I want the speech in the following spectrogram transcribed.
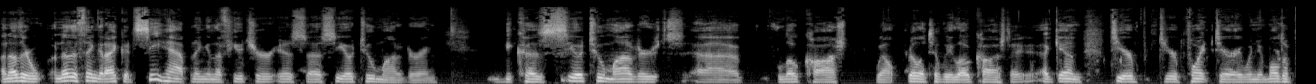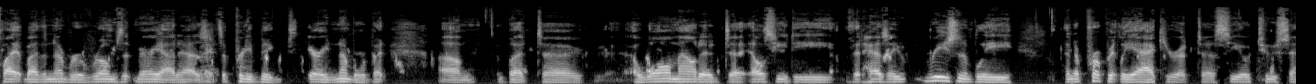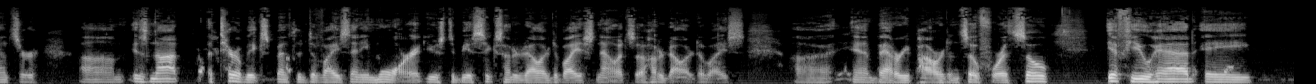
Another another thing that I could see happening in the future is uh, CO2 monitoring, because CO2 monitors uh, low cost well, relatively low cost. Again, to your to your point, Terry, when you multiply it by the number of rooms that Marriott has, it's a pretty big, scary number. But um, but uh, a wall-mounted uh, LCD that has a reasonably and appropriately accurate uh, CO2 sensor um, is not a terribly expensive device anymore. It used to be a $600 device. Now it's a $100 device uh, and battery powered and so forth. So if you had a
